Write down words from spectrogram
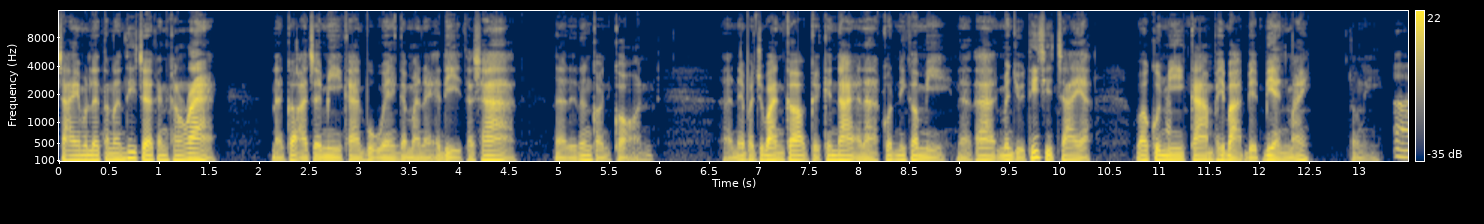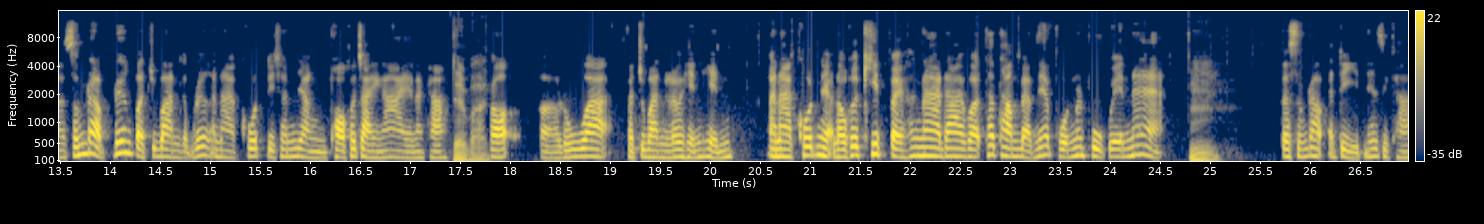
ใจมันเลยตั้งนั้นที่เจอกันครั้งแรกนะก็อาจจะมีการผูกเวรกันมาในอดีตชาตินะหรือเรื่องก่อนๆเอ่อในปัจจุบันก็เกิดขึ้นได้อนาคตนี่ก็มีนะถ้ามันอยู่ที่จิตใจอะว่าคุณมีการพยาบาทเบียดเบียนไหมตรงนี้อ่าสำหรับเรื่องปัจจุบันกับเรื่องอนาคตดิฉันยังพอเข้าใจง่ายนะคะเดินผ่านเพราะเอ่อรู้ว่าปัจจุบันเราเห็นเห็น อนาคตเนี่ยเราก็คิดไปข้างหน้าได้ว่า ถ้าทำแบบเนี้ยผลมันผูกเวรแน่อืมแต่สำหรับอดีตเนี่ยสิคะ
